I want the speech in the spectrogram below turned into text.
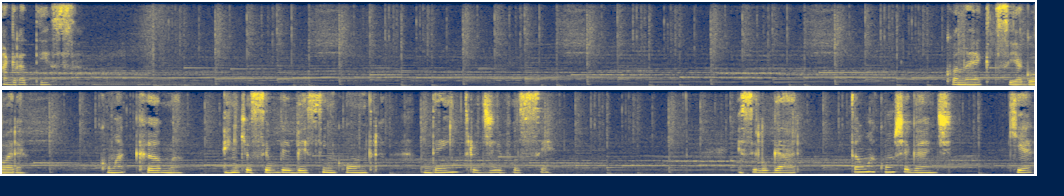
Agradeça. Conecte-se agora com a cama em que o seu bebê se encontra dentro de você. Esse lugar tão aconchegante que é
